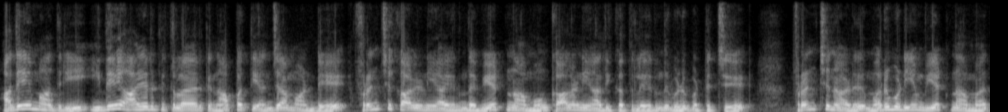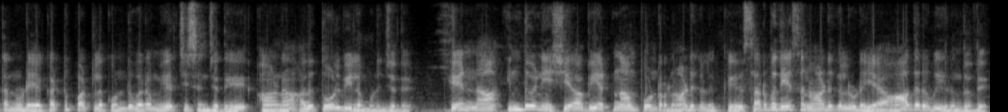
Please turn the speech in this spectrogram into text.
அதே மாதிரி இதே ஆயிரத்தி தொள்ளாயிரத்தி நாற்பத்தி அஞ்சாம் ஆண்டே பிரெஞ்சு காலனியாக இருந்த வியட்நாமும் காலனி ஆதிக்கத்தில் இருந்து விடுபட்டுச்சு. பிரெஞ்சு நாடு மறுபடியும் வியட்நாமை தன்னுடைய கட்டுப்பாட்டில் கொண்டு வர முயற்சி செஞ்சது. ஆனால் அது தோல்வியில் முடிஞ்சது. ஏன்னா இந்தோனேஷியா வியட்நாம் போன்ற நாடுகளுக்கு சர்வதேச நாடுகளுடைய ஆதரவு இருந்தது.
